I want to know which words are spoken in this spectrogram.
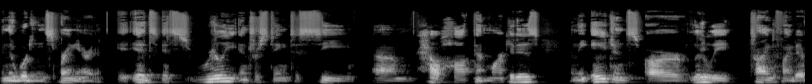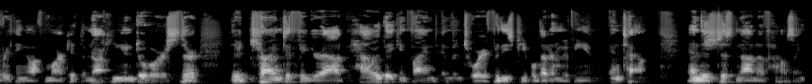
in the Woodland Spring area. It's, it's really interesting to see um, how hot that market is. And the agents are literally trying to find everything off market. They're knocking on doors. They're, they're trying to figure out how they can find inventory for these people that are moving in, in town. And there's just not enough housing.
